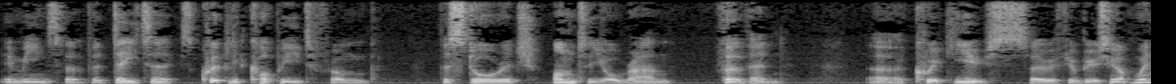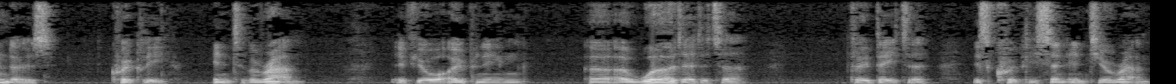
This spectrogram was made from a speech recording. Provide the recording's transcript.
it means that the data is quickly copied from the storage onto your RAM for then uh, quick use. So if you're booting up Windows, quickly into the RAM. If you're opening a, word editor, the data is quickly sent into your RAM.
